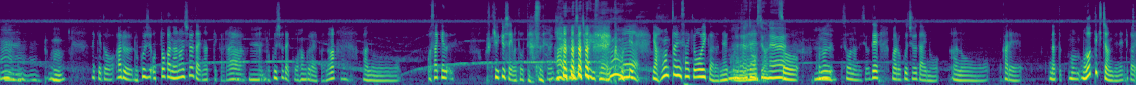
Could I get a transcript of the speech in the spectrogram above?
うんだけどある60夫が70代になってから、うんあの60代後半ぐらいかな、あのお酒救急車今通ってますね。はい、近いですね。いや本当に最近多いからねこれね。出てますよね。そうこの、うんそうなんですよで、まあ、60代の、あのー彼なったもう戻ってきちゃうんでねだから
